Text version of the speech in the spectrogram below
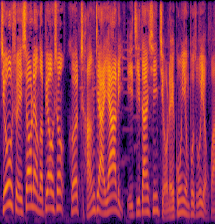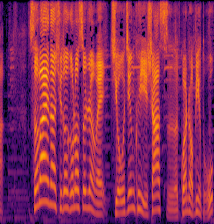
酒水销量的飙升和长假压力以及担心酒类供应不足有关。此外呢，许多俄罗斯认为酒精可以杀死冠状病毒。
